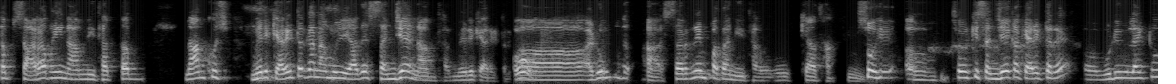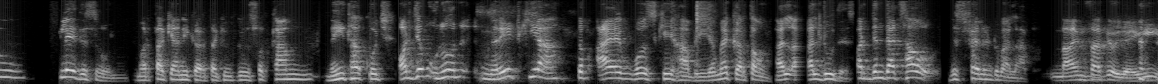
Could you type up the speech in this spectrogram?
तब सारा भाई नाम नहीं था तब नाम कुछ मेरे कैरेक्टर का नाम मुझे याद है संजय नाम था मेरे कैरेक्टर. आई डोंट सरनेम पता नहीं था वो क्या था. सो सो कि संजय का कैरेक्टर है would you like to play this role मरता क्या नहीं करता क्योंकि उस वक्त काम नहीं था कुछ। और जब उन्होंने नरेट किया तब आई वाज कि हाँ भैया मैं करता हूँ आई आई डू दिस और then that's how this fell into my lap नाइंसाफी हो जाएगी।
